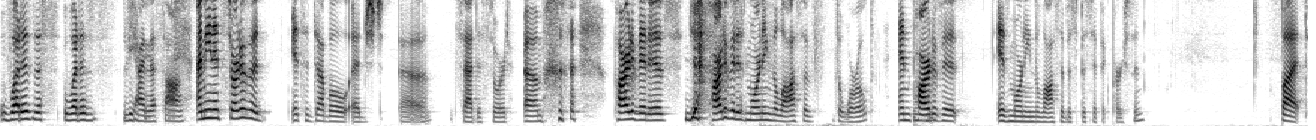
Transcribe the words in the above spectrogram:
what is this what is behind this song I mean, it's sort of a it's a double edged uh, sadness sword. Um, part of it is Yeah. part of it is mourning the loss of the world, and part of it is mourning the loss of a specific person. But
